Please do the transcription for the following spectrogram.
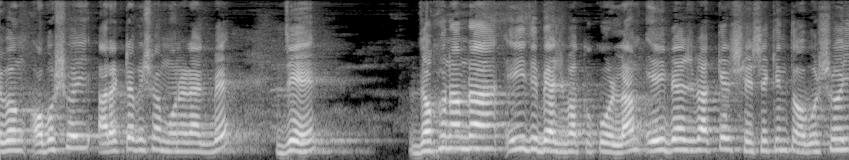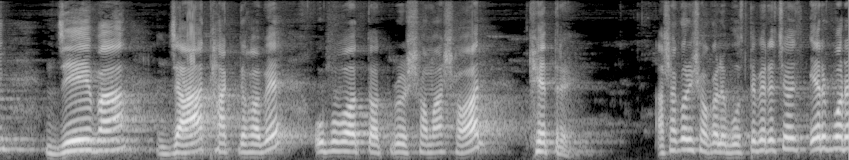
এবং অবশ্যই আরেকটা বিষয় মনে রাখবে যে, যখন আমরা এই যে ব্যাস বাক্য করলাম, এই ব্যাস বাক্যের শেষে কিন্তু অবশ্যই যে বা যা থাকতে হবে উপপদ তৎপুরুষ সমাস হওয়ার ক্ষেত্রে। আশা করি সকলে বুঝতে পেরেছ। এরপরে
